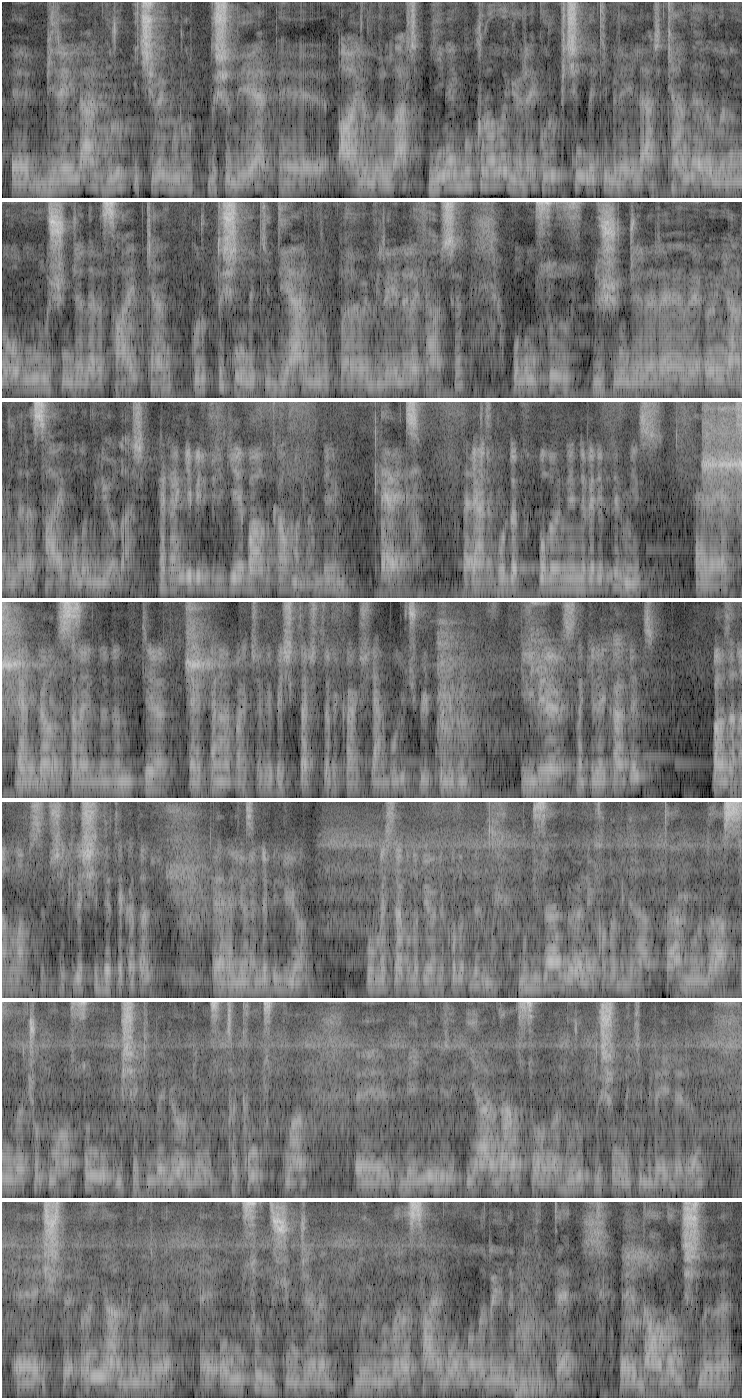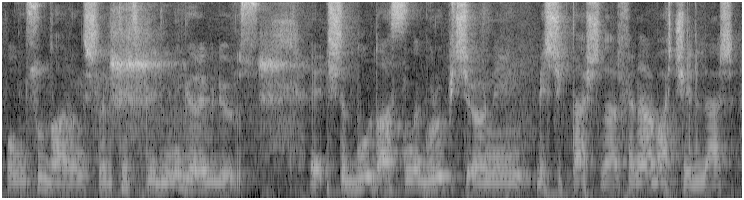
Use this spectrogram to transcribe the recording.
e, bireyler grup içi ve grup dışı diye e, ayrılırlar. Yine bu kurama göre grup içindeki bireyler kendi aralarında olumlu düşüncelere sahipken grup dışındaki diğer gruplara ve bireylere karşı olumsuz düşüncelere ve ön yargılara sahip olabiliyorlar. Herhangi bir bilgiye bağlı kalmadan değil mi? Evet. Evet. Yani burada futbol örneğini verebilir miyiz? evet. Yani verebiliriz. Galatasaraylıların diğer e, Fenerbahçe ve Beşiktaşlara karşı yani bu üç büyük kulübün birbiri arasındaki rekabet bazen anlamsız bir şekilde şiddete kadar e, Evet. yönelebiliyor. Bu mesela buna bir örnek olabilir mi? Bu güzel bir örnek olabilir hatta. Burada aslında çok masum bir şekilde gördüğümüz takım tutma e, belli bir yerden sonra grup dışındaki bireylerin e, işte ön yargıları, e, olumsuz düşünce ve duygulara sahip olmalarıyla birlikte e, davranışları, olumsuz davranışları tetiklediğini görebiliyoruz. E, işte burada aslında grup içi örneğin Beşiktaşlılar, Fenerbahçeliler,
